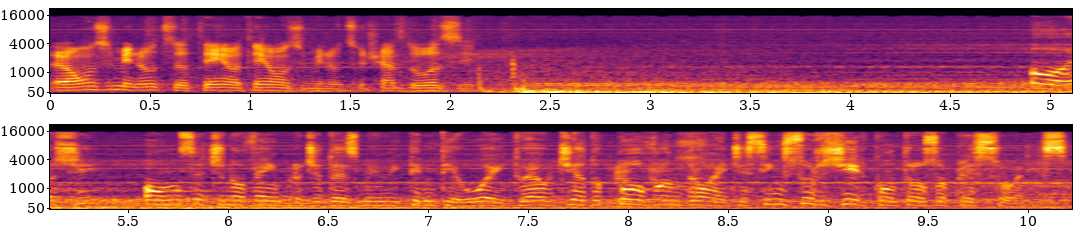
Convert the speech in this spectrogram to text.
É 11 minutos, eu tenho, eu tenho 11 minutos, eu tinha 12. Hoje, 11 de novembro de 2038, é o dia do Meu povo Deus. androide se insurgir contra os opressores.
